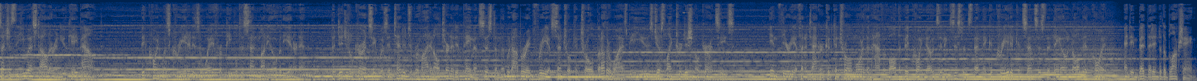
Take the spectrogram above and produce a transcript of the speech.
such as the US dollar and UK pound. Bitcoin was created as a way for people to send money over the internet. The digital currency was intended to provide an alternative payment system that would operate free of central control but otherwise be used just like traditional currencies. In theory if an attacker could control more than half of all the Bitcoin nodes in existence then they could create a consensus that they owned all Bitcoin and embed that into the blockchain.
